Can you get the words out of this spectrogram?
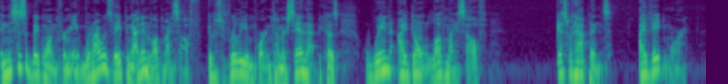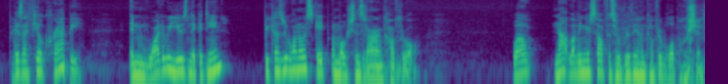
and this is a big one for me. When I was vaping, I didn't love myself. It was really important to understand that because when I don't love myself, guess what happens? I vape more because I feel crappy. And why do we use nicotine? Because we want to escape emotions that aren't uncomfortable. Well, not loving yourself is a really uncomfortable emotion.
